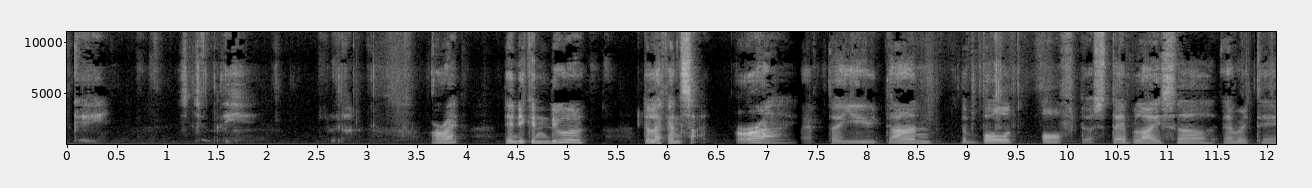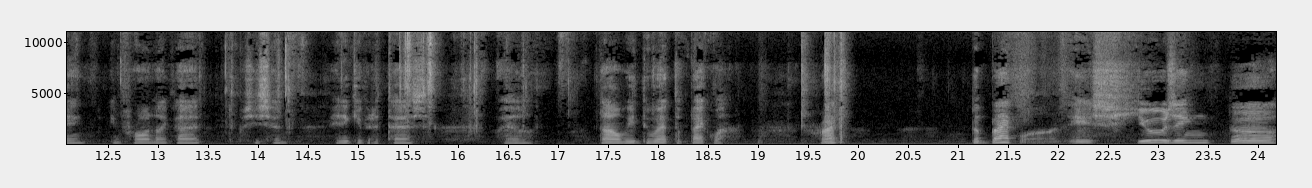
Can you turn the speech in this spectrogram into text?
Okay. Gently put it on. All right then you can do the left hand side. All right after you done the bolt of the stabilizer everything in front like that position and you give it a test. Well now we do at the back one right? The back one is using the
